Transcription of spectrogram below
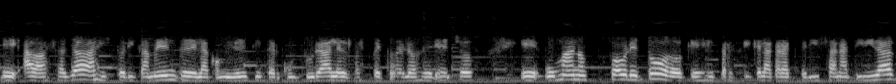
eh, avasalladas históricamente de la convivencia intercultural, el respeto de los derechos eh, humanos, sobre todo, que es el perfil que la caracteriza Natividad,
